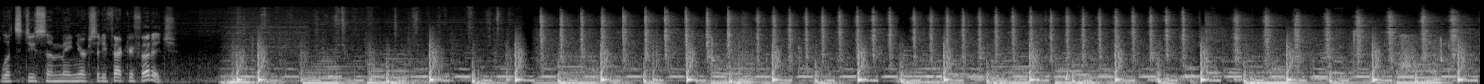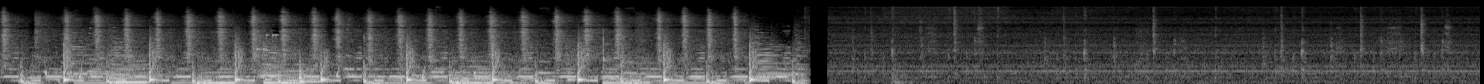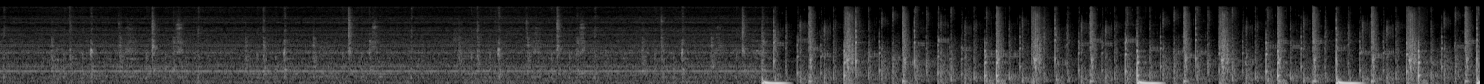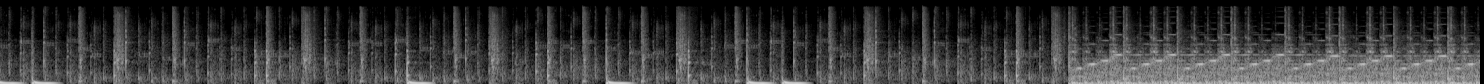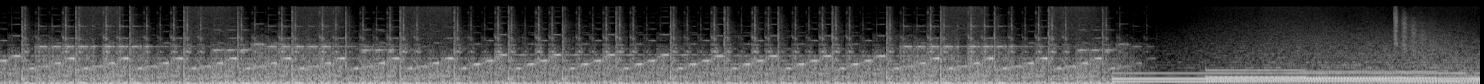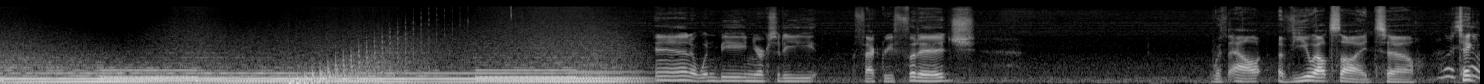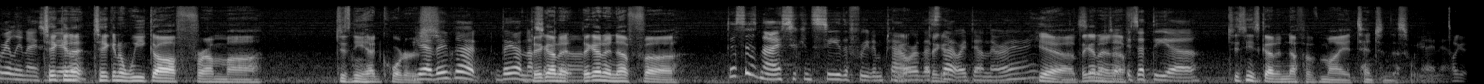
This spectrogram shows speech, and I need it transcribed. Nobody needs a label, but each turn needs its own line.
let's do some New York City factory footage. And it wouldn't be New York City factory footage without a view outside. So
Oh, it's
take-
a really nice
taking
view.
a taking a week off from uh, Disney headquarters.
Yeah, they've got they got enough.
they got
on.
They got enough. Uh,
This is nice. You can see the Freedom Tower. That's
they
that
got-
right down there, right?
yeah, they got
that-
enough.
Is that the? Uh,
Disney's got enough of my attention this week.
